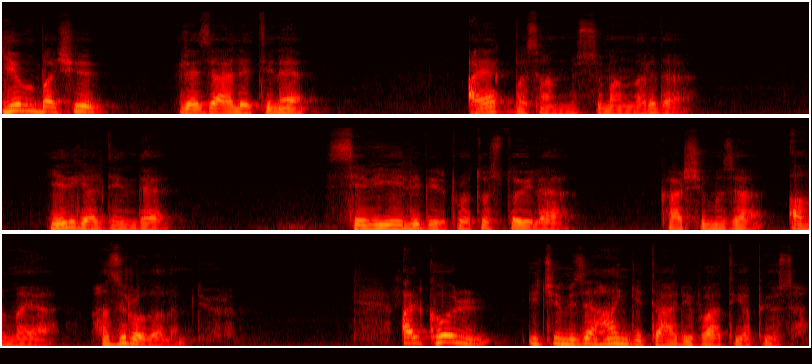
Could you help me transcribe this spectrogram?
yılbaşı rezaletine ayak basan Müslümanları da yeri geldiğinde seviyeli bir protestoyla karşımıza almaya hazır olalım diyorum. Alkol içimize hangi tahribatı yapıyorsa,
